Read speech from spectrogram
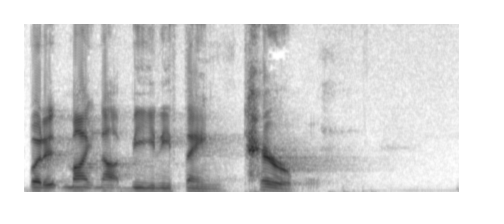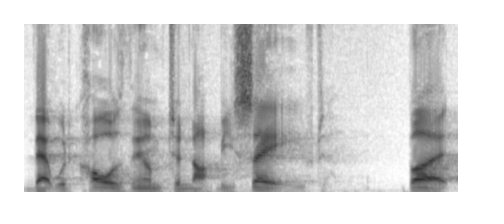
But it might not be anything terrible that would cause them to not be saved. But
